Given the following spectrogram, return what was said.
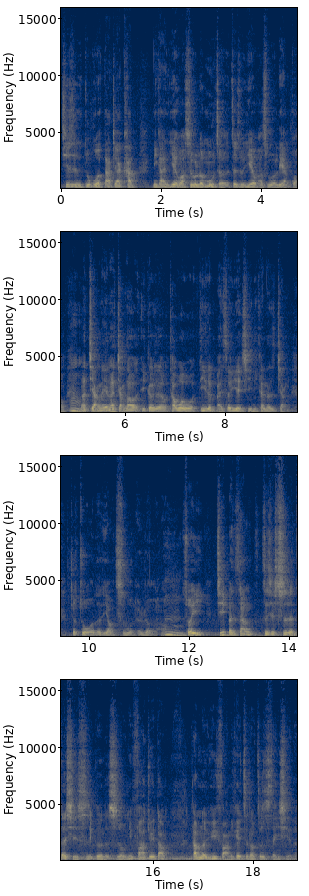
其实如果大家看，你看耶和华是我的牧者，这是耶和华是我的亮光。嗯。那讲呢？那讲到一个，他为我敌人摆设宴席，你看他是讲，就作恶的要吃我的肉哈。嗯。所以基本上这些诗人在写诗歌的时候，你发觉到他们的语法，你可以知道这是谁写的。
